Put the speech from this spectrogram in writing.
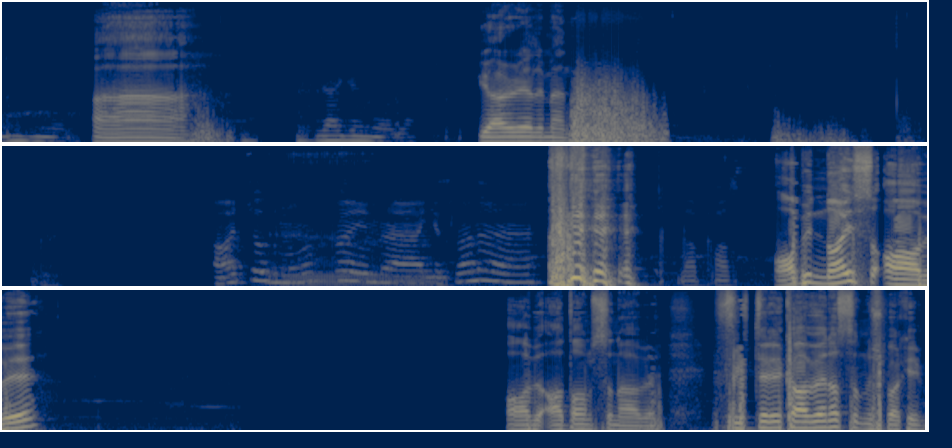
onu bilmiyorum. Aa, Çok güzel gömüyorlar. You are really man. Abi nice abi. Abi adamsın abi. Filtreli kahve nasılmış bakayım?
